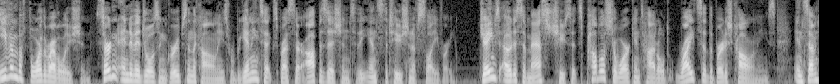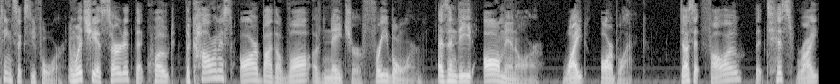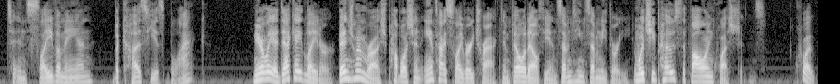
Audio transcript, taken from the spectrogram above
Even before the Revolution, certain individuals and groups in the colonies were beginning to express their opposition to the institution of slavery. James Otis of Massachusetts published a work entitled Rights of the British Colonies in 1764, in which he asserted that, quote, the colonists are by the law of nature freeborn, as indeed all men are, white or black. Does it follow that 'tis right to enslave a man because he is black? Nearly a decade later, Benjamin Rush published an anti slavery tract in Philadelphia in 1773, in which he posed the following questions Quote,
